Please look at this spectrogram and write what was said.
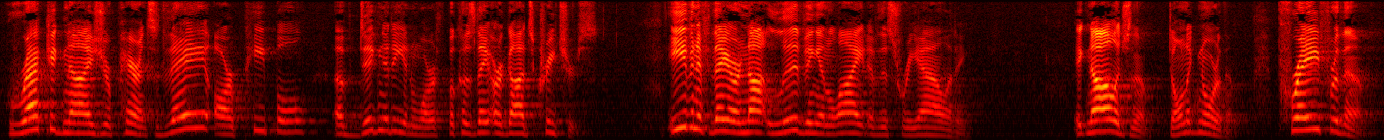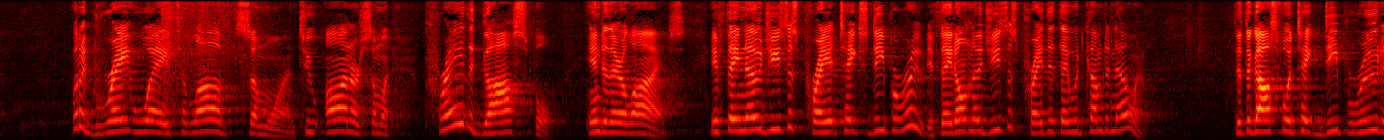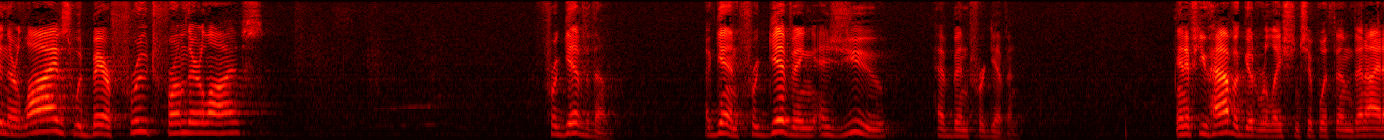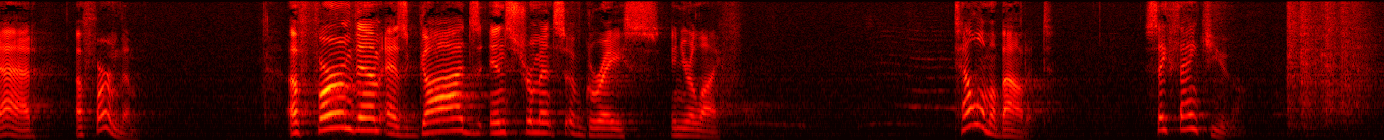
Recognize your parents. They are people of dignity and worth because they are God's creatures, even if they are not living in light of this reality. Acknowledge them, don't ignore them. Pray for them. What a great way to love someone, to honor someone. Pray the gospel into their lives. If they know Jesus, pray it takes deeper root. If they don't know Jesus, pray that they would come to know him. That the gospel would take deep root in their lives, would bear fruit from their lives. Forgive them. Again, forgiving as you have been forgiven. And if you have a good relationship with them, then I'd add, affirm them. Affirm them as God's instruments of grace in your life. Tell them about it. Say thank you.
